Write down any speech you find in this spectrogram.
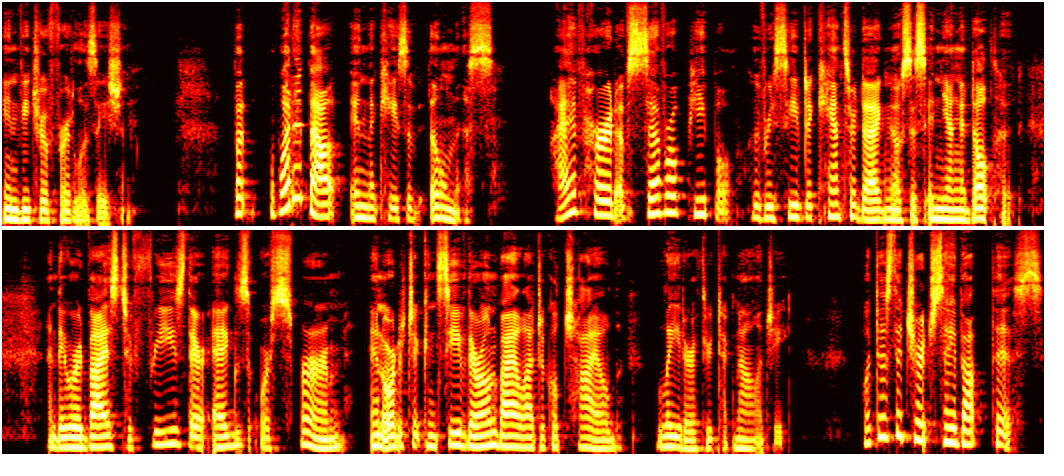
in vitro fertilization. But what about in the case of illness? I have heard of several people who've received a cancer diagnosis in young adulthood, and they were advised to freeze their eggs or sperm in order to conceive their own biological child later through technology. What does the church say about this?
